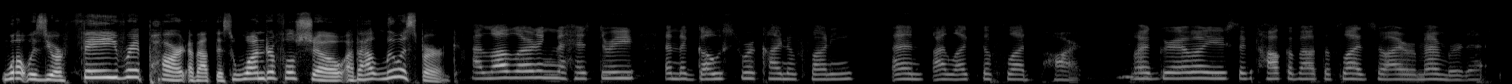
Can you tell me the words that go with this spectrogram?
What was your favorite part about this wonderful show about Lewisburg? I love learning the history, and the ghosts were kind of funny, and I liked the flood part. My grandma used to talk about the flood, so I remembered it.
